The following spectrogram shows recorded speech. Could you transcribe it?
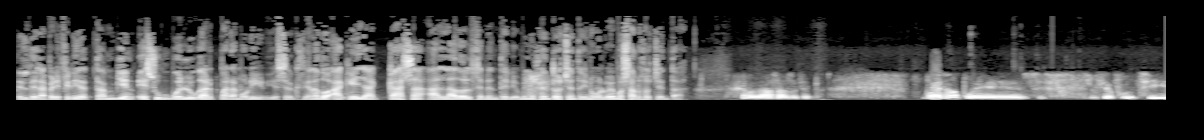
El de la periferia también es un buen lugar para morir y he seleccionado aquella casa al lado del cementerio, 1981. Volvemos a los 80. Volvemos a los 80. Bueno, pues Lucio Fulci,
